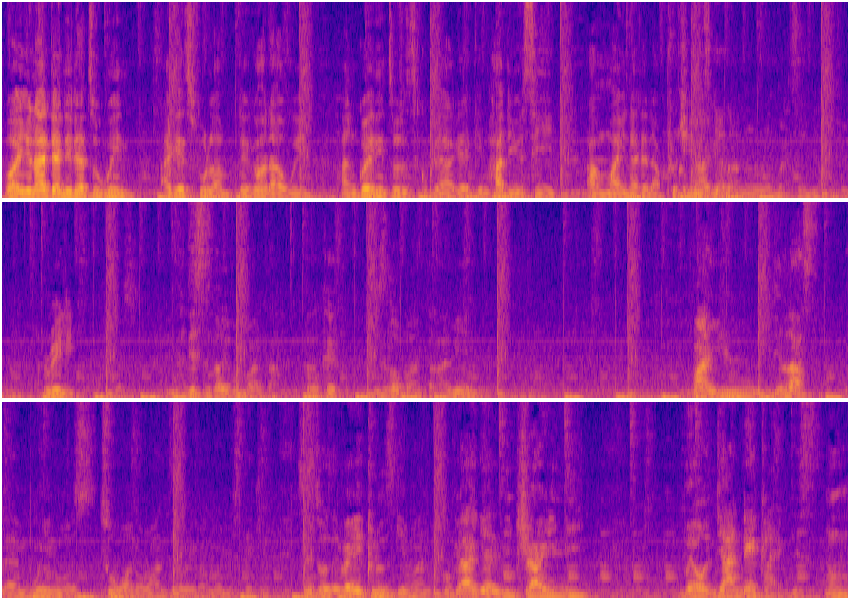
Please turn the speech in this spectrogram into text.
Well, United needed to win against Fulham. They got that win. And going into this Copenhagen game, how do you see um, Man United approaching this Copenhagen game? are not wrong by saying they are favourites. Really? Of course. This is not even banter. Okay. This is not banter. I mean, Man U, the last um, win was 2 1 or 1 0, if I'm not mistaken. So it was a very close game, and Copenhagen literally were on their neck like this. Mm.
